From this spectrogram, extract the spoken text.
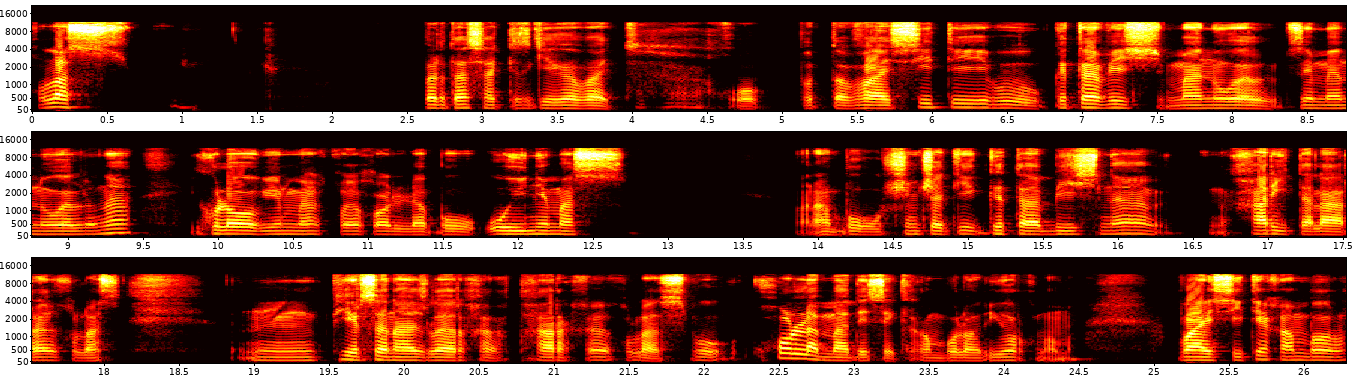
xullas birda 8 gigabayt. Xo'p bitta Vice City bu GTA 5 manual z manualini yuklab yurmay qo'ya qoldilar bu o'yin emas. Mana bu shunchaki GTA 5 ni xaritalari xullas mm, personajlar tarixi xullas bu qo'llanma desak ham bo'ladi yo'riqnoma Vice City ham bor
